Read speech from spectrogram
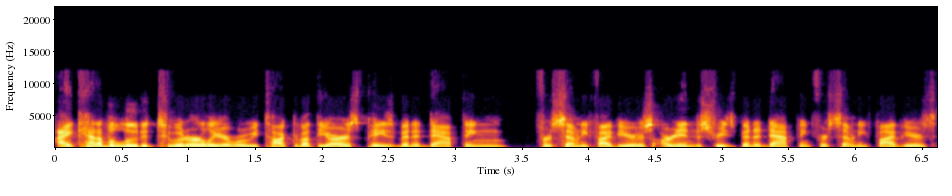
I kind of alluded to it earlier where we talked about the RSP has been adapting for 75 years. Our industry's been adapting for 75 years.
